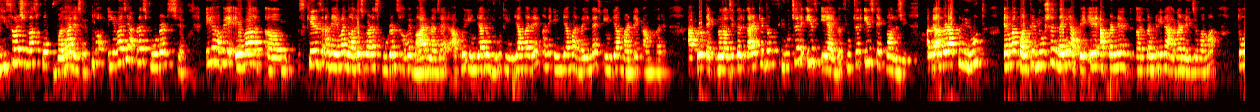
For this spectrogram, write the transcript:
રિસર્ચમાં સ્કોપ વધારે છે. તો એવા જે આપણા સ્ટુડન્ટ્સ છે, એ હવે એવા સ્કિલ્સ અને એવા નોલેજવાળા સ્ટુડન્ટ્સ હવે બહાર ના જાય. આપણું ઇન્ડિયાનું યુથ ઇન્ડિયામાં રહે અને ઇન્ડિયામાં રહીને જ ઇન્ડિયા માટે કામ કરે. આપણો ટેકનોલોજીકલ કારણ કે the future is AI the future is technology અને અગર આપણું યુથ એમાં કોન્ટ્રીબ્યુશન નહીં આપે, એ આપણને કન્ટ્રીને આગળ લઈ જવામાં તો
